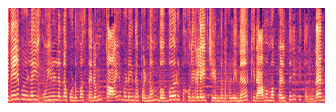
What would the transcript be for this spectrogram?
இதேவேளை உயிரிழந்த குடும்பஸ்தரும் காயமடைந்த பெண்ணும் வெவ்வேறு பகுதிகளைச் சேர்ந்தவர்கள் என கிராம மக்கள் தெரிவித்ததுடன்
